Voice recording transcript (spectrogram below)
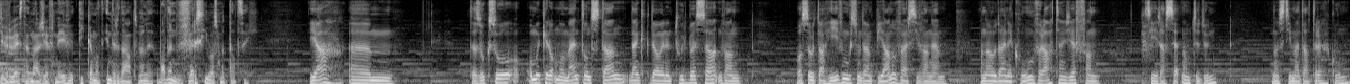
Je verwijst daar naar Jeff Neven, die kan dat inderdaad wel. hè. Wat een versie was met dat zeg. Ja, ehm, dat is ook zo om een keer op het moment ontstaan, denk ik dat we in een tourbus zaten van wat zou het dat geven, moesten we daar een pianoversie van hebben. En dan hebben we dat gewoon gevraagd aan Jeff van zie je dat zitten om te doen? En dan is hij met dat teruggekomen.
